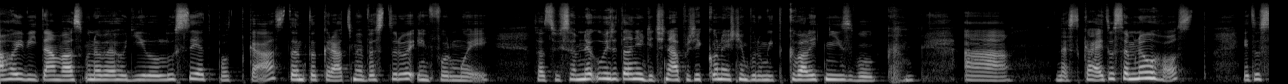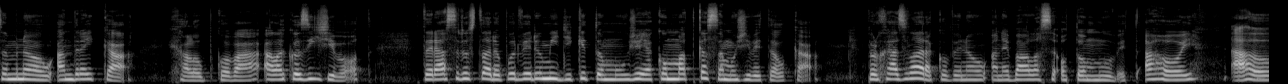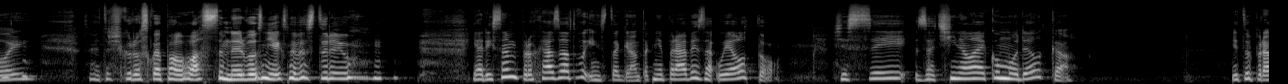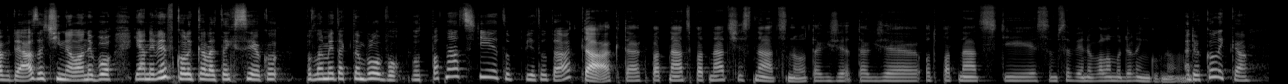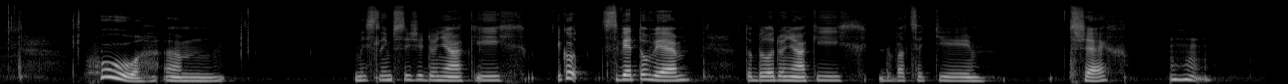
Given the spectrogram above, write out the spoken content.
Ahoj, vítám vás u nového dílu Luciet Podcast. Tentokrát jsme ve studiu Informuji, za což jsem neuvěřitelně vděčná, protože konečně budu mít kvalitní zvuk. A dneska je tu se mnou host, je tu se mnou Andrejka Chaloupková, ale kozí život, která se dostala do podvědomí díky tomu, že jako matka samoživitelka procházela rakovinou a nebála se o tom mluvit. Ahoj. Ahoj. Jsem mi trošku rozklepal hlas, jsem nervózní, jak jsme ve studiu. Já když jsem procházela tvůj Instagram, tak mě právě zaujalo to, že jsi začínala jako modelka. Je to pravda? Začínala? Nebo já nevím, v kolika letech si jako podle mě tak tam bylo od 15, je to, je to tak? Tak, tak, 15, 15, 16, no, takže, takže od 15 jsem se věnovala modelingu, no. A do kolika? Huh, um, myslím si, že do nějakých, jako světově, to bylo do nějakých 23. Mm-hmm.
